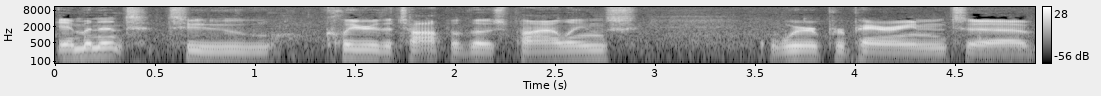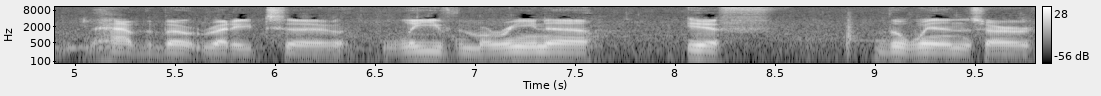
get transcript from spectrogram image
imminent to clear the top of those pilings we're preparing to have the boat ready to leave the marina if the winds are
